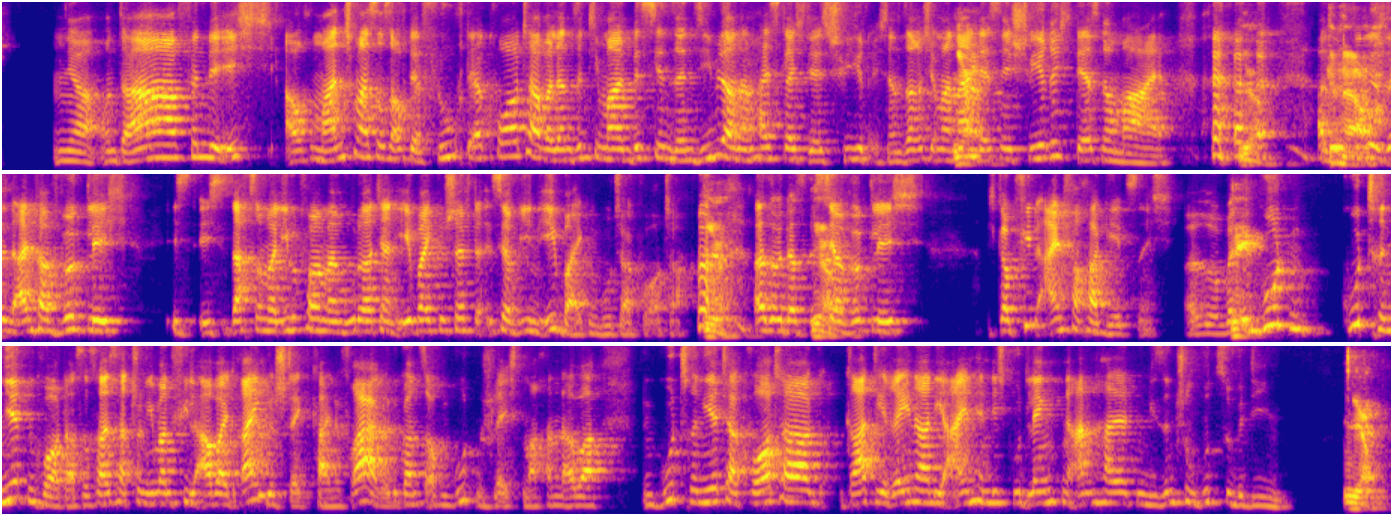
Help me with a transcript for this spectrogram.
Ja, und da finde ich auch manchmal ist das auch der Fluch der Quarter, weil dann sind die mal ein bisschen sensibler und dann heißt gleich, der ist schwierig. Dann sage ich immer, nein, ja. der ist nicht schwierig, der ist normal. Ja, also genau. viele sind einfach wirklich ich, ich sage es immer liebevoll, mein Bruder hat ja ein E-Bike-Geschäft, da ist ja wie ein E-Bike ein guter Quarter. Ja. Also das ist ja, ja wirklich, ich glaube, viel einfacher geht es nicht. Also wenn nee. du einen guten, gut trainierten Quarter hast, das heißt, hat schon jemand viel Arbeit reingesteckt, keine Frage. Du kannst auch einen guten schlecht machen, aber ein gut trainierter Quarter, gerade die Rainer, die einhändig gut lenken, anhalten, die sind schon gut zu bedienen. Ja.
